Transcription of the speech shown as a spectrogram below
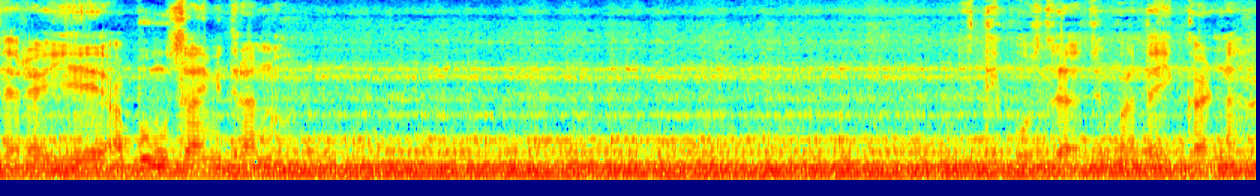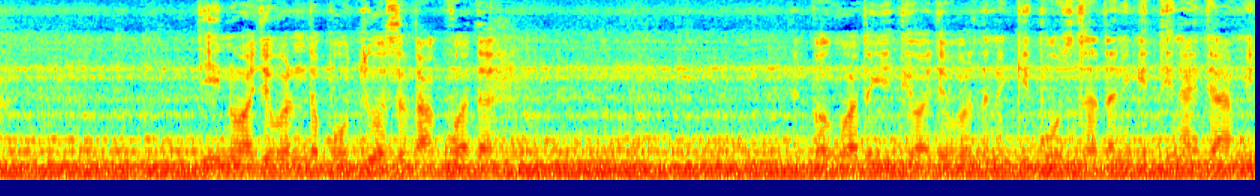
तर हे अब्बू मुसा आहे मित्रांनो. इथे पोचलं अजूनपर्यंत इकडनं. तीन वाजेपर्यंत पोचू असं दाखवत आहे. बघू आता किती वाजेपर्यंत नक्की पोचतात आणि किती नाही ते आम्ही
